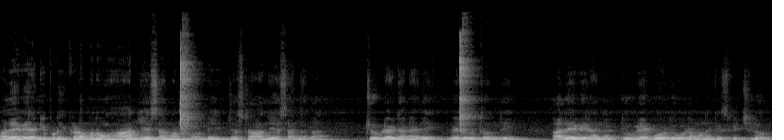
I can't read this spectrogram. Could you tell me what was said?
అదేవిధంగా ఇప్పుడు ఇక్కడ మనం ఆన్ చేసామనుకోండి జస్ట్ ఆన్ చేసాం కదా ట్యూబ్ లైట్ అనేది వెలుగుతుంది. అదేవిధంగా టూ వే బోర్డు కూడా మనకి స్విచ్లు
